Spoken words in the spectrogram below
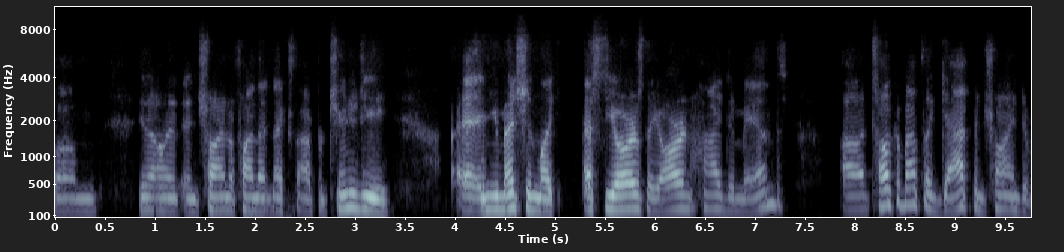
um, you know, and, and trying to find that next opportunity. And you mentioned like SDRs, they are in high demand. Uh, talk about the gap in trying to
